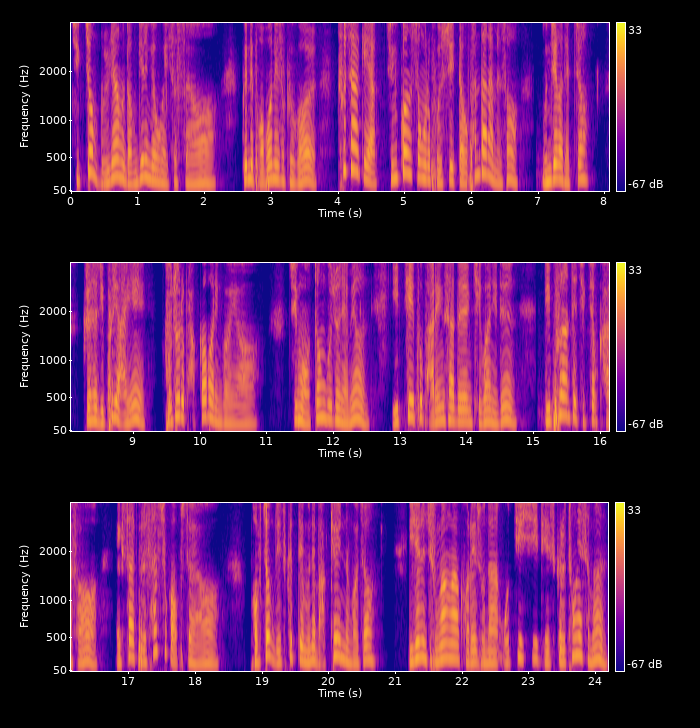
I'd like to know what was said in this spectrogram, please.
직접 물량을 넘기는 경우가 있었어요. 근데 법원에서 그걸 투자 계약, 증권성으로 볼 수 있다고 판단하면서 문제가 됐죠. 그래서 리플이 아예 구조를 바꿔버린 거예요. 지금 어떤 구조냐면 ETF 발행사든 기관이든 리플한테 직접 가서 XRP를 살 수가 없어요. 법적 리스크 때문에 막혀 있는 거죠. 이제는 중앙화 거래소나 OTC 데스크를 통해서만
